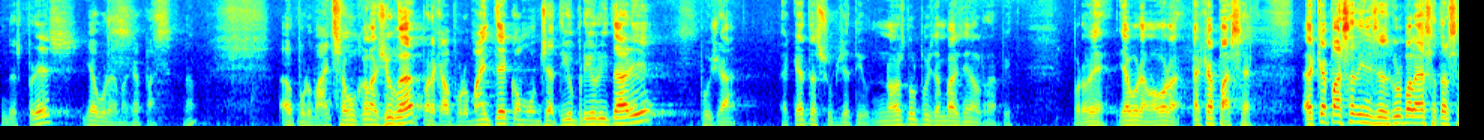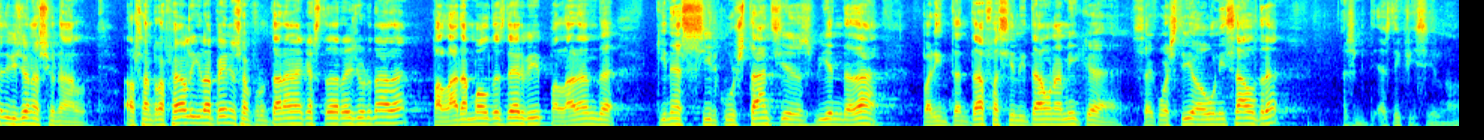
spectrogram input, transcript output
Després ja veurem què passa, no? El Portmany segur que la juga perquè el Portmany té com a objectiu prioritari pujar. Aquest és l'objectiu, no és del Puig d'en Baix ni del Ràpid. Però bé, ja veurem, a veure, a què passa. A què passa dins del grup Balear a la tercera divisió nacional? El Sant Rafael i la Penya s'enfrontaran en aquesta darrera jornada, parlaren molt del derbi, parlaren de quines circumstàncies es havien de dar per intentar facilitar una mica la qüestió a un i l'altre, és, és difícil, no?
